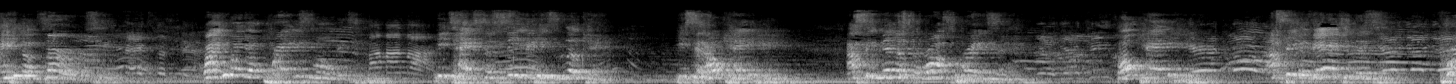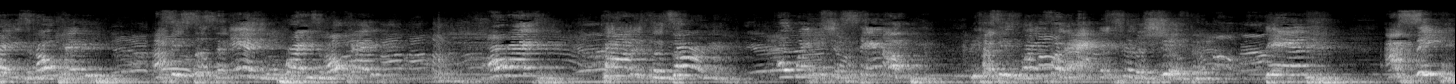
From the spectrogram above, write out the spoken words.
and he observes. While you in your praise moments, he takes a seat and he's looking. He said, okay, I see Minister Ross praising. Okay, I see Evangelist praising. Okay, I see Sister Angela praising. Okay, all right, God is deserving a way he should stand up because he's waiting for the atmosphere to shift. Then I see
